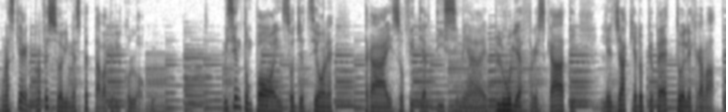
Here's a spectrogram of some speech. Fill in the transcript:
una schiera di professori mi aspettava per il colloquio. Mi sento un po' in soggezione tra i soffitti altissimi e pluriaffrescati, le giacche a doppio petto e le cravatte.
